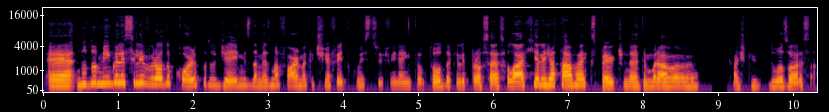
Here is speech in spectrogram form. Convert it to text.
É, no domingo ele se livrou do corpo do James da mesma forma que tinha feito com o Stephen, né? Então todo aquele processo lá que ele já estava expert, né? Demorava acho que duas horas só.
